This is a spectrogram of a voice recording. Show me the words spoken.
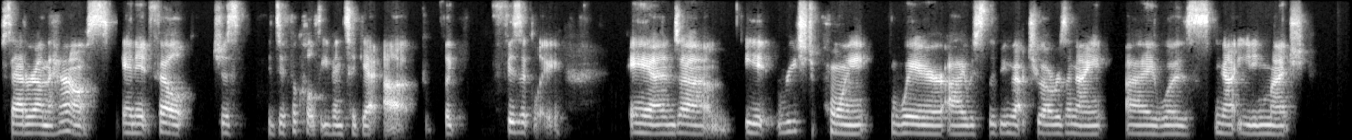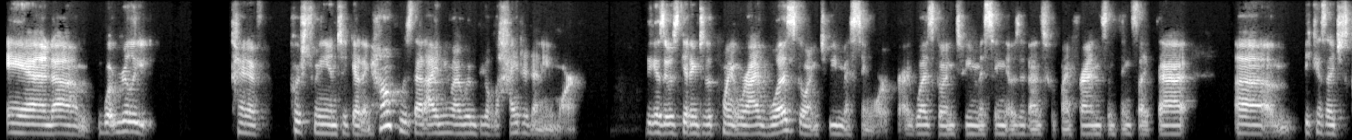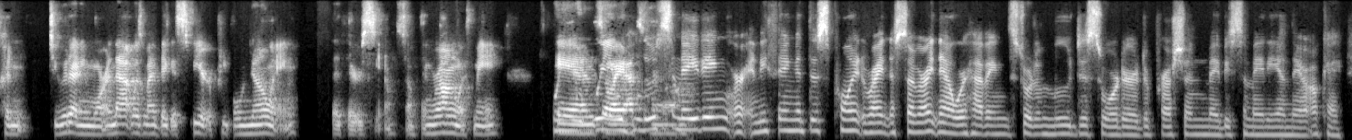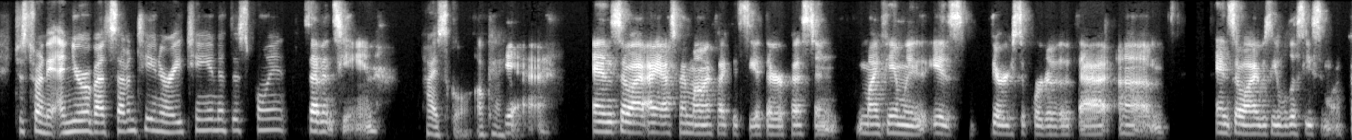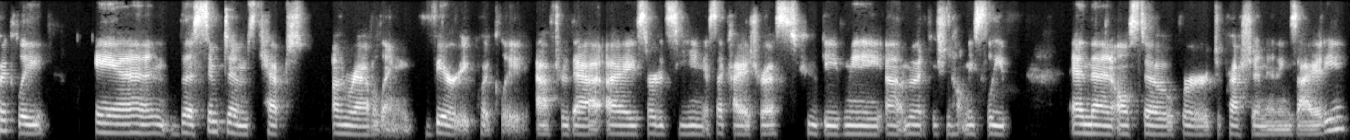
sat around the house and it felt just difficult even to get up, like physically. And um, it reached a point where I was sleeping about two hours a night. I was not eating much. And um, what really kind of pushed me into getting help was that I knew I wouldn't be able to hide it anymore because it was getting to the point where I was going to be missing work or I was going to be missing those events with my friends and things like that um, because I just couldn't do it anymore. And that was my biggest fear, people knowing that there's, you know, something wrong with me. Were and you, so you hallucinating or anything at this point? Right now, so right now we're having sort of mood disorder, depression, maybe some mania in there. Okay, just trying to. And you're about 17 or 18 at this point. 17. High school. Okay. Yeah. And so I, I, asked my mom if I could see a therapist, and my family is very supportive of that. Um, and so I was able to see someone quickly, and the symptoms kept unraveling very quickly. After that, I started seeing a psychiatrist who gave me um, medication to help me sleep, and then also for depression and anxiety.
